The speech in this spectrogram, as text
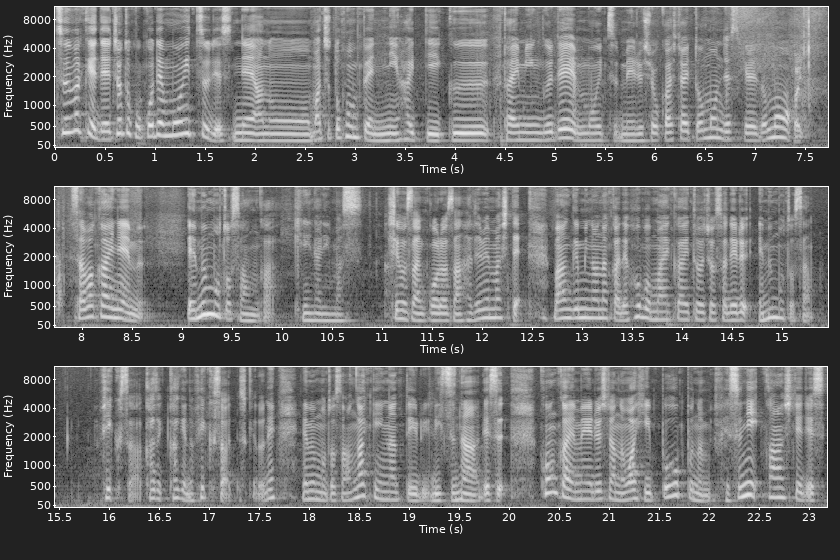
つうわけでちょっとここでもう一通ですねあのーまあちょっと本編に入っていくタイミングでもう一通メール紹介したいと思うんですけれども、はい。沢会ネーム M 本さんが気になります志保さん、厚労さん、はじめまして。番組の中でほぼ毎回登場される M 本さん。フィクサー影のフィクサーですけどね。M 本さんが気になっているリスナーです。今回メールしたのはヒップホップのフェスに関してです。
